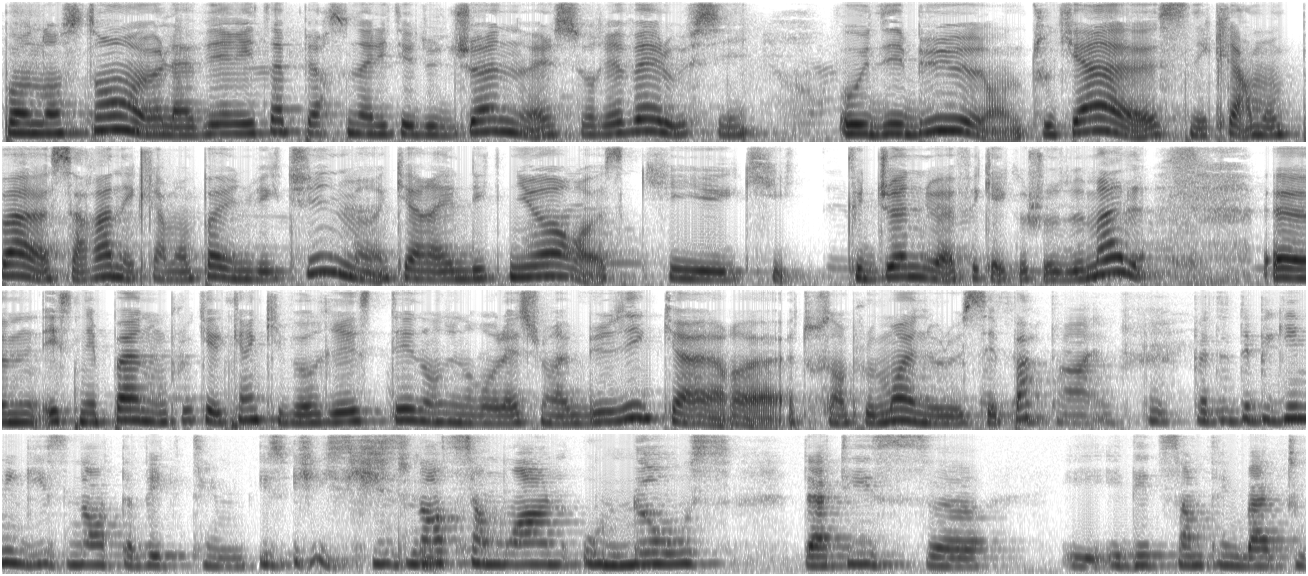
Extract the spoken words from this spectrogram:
Pendant ce temps, euh, la véritable personnalité de John, elle se révèle aussi. Au début, en tout cas, euh, ce n'est clairement pas, Sarah n'est clairement pas une victime, car elle ignore ce qui, que John lui a fait quelque chose de mal. Euh, et ce n'est pas non plus quelqu'un qui veut rester dans une relation abusive, car tout simplement, elle ne le sait pas. But at the beginning, he's not a victim. He's, he's not someone who knows that he's, uh, he, did something bad to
